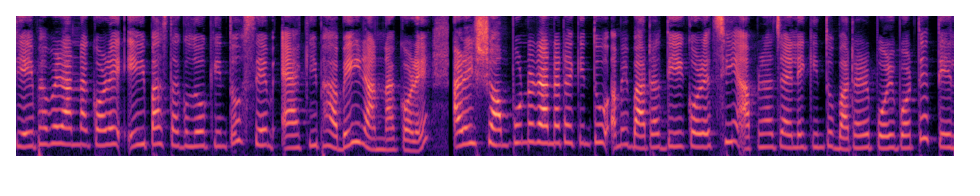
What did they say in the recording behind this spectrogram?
যেইভাবে রান্না করে, এই পাস্তাগুলো কিন্তু সেম একইভাবেই রান্না করে। আর এই সম্পূর্ণ রান্নাটা কিন্তু আমি বাটার দিয়ে করেছি। আপনারা চাইলে কিন্তু বাটারের পরিবর্তে তেল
